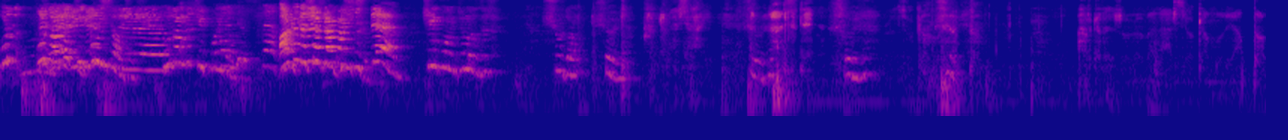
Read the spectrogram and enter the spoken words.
Burada, buradan da checkpoint alacağız. Buradan da checkpoint alacağız. Arkadaşlar ben başlıyorum. Checkpoint'im hazır. Şuradan şöyle. Şöyle. Şöyle. Arkadaşlar Ömer Ersoy'ken bunu yaptım.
